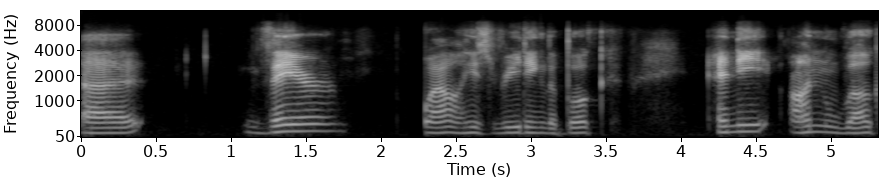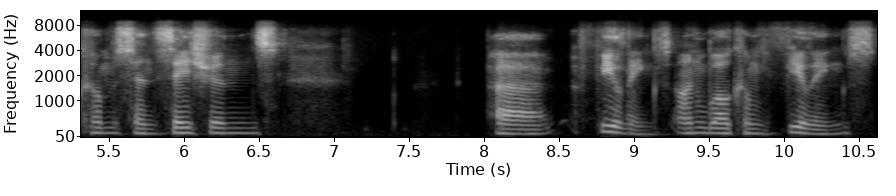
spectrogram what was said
Uh, there, while he's reading the book, any unwelcome sensations uh, feelings, unwelcome feelings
